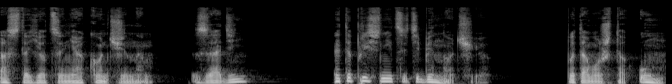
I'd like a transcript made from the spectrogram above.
остается неоконченным за день, это приснится тебе ночью, потому что ум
